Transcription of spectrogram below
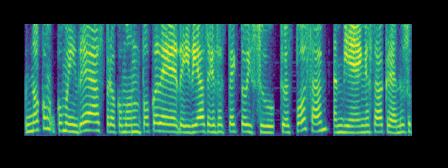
no como, como ideas, pero como un poco de, de, ideas en ese aspecto. Y su, su esposa también estaba creando su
